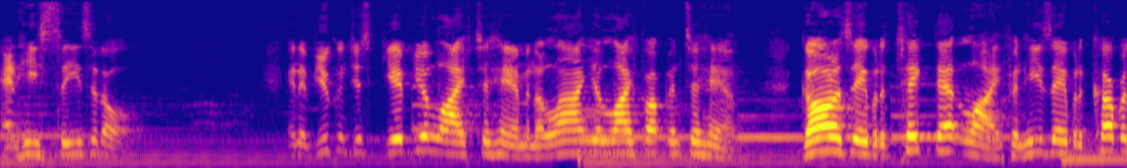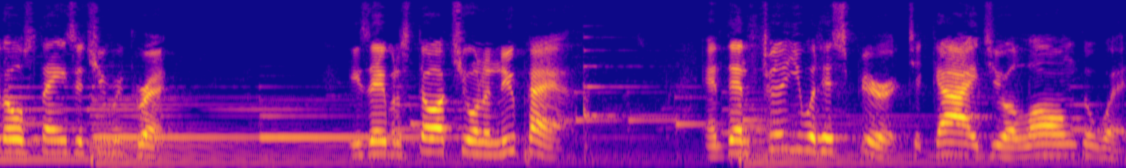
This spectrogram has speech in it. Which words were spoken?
and He sees it all. And if you can just give your life to Him and align your life up into Him, God is able to take that life and He's able to cover those things that you regret. He's able to start you on a new path and then fill you with His Spirit to guide you along the way.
